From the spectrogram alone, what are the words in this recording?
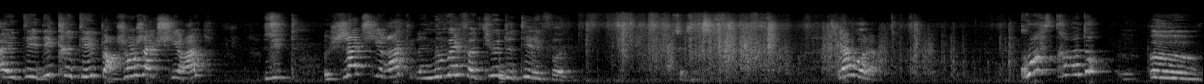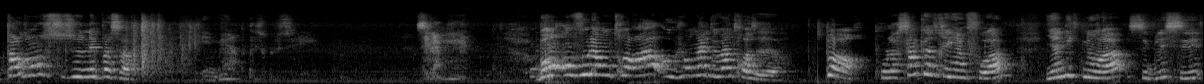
a été décrété par Jean-Jacques Chirac, zut, Jacques Chirac, la nouvelle facture de téléphone. La voilà. Quoi, Stravato? Euh, pardon, ce n'est pas ça. Et merde, qu'est-ce que c'est? C'est la mienne. Bon, on vous la montrera au journal de 23h. Sport, pour la 104e fois, Yannick Noah s'est blessé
